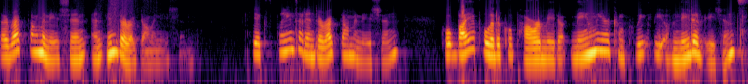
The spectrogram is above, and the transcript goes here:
Direct domination and indirect domination. He explains that indirect domination, quote, by a political power made up mainly or completely of native agents,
